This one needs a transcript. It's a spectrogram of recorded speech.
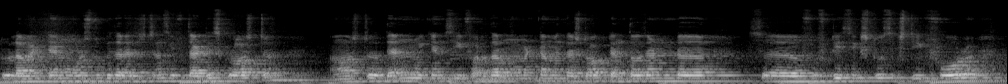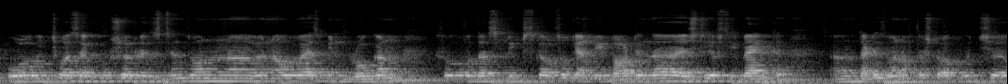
to 1110 volts to be the resistance. If that is crossed then we can see further momentum in the stock 10,000 uh, 56 to 64 which was a crucial resistance zone uh, now has been broken. So the slips also can be bought in the hdfc bank. Uh, that is one of the stock which uh,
